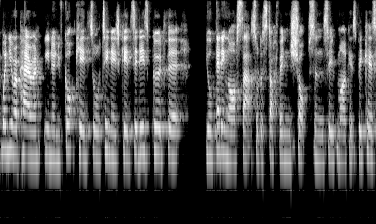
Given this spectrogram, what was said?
when you're a parent you know and you've got kids or teenage kids it is good that you're getting off that sort of stuff in shops and supermarkets because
